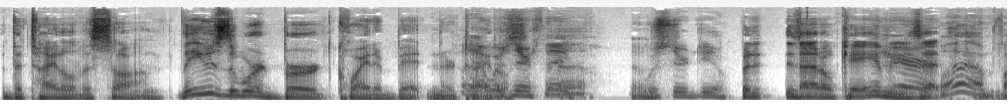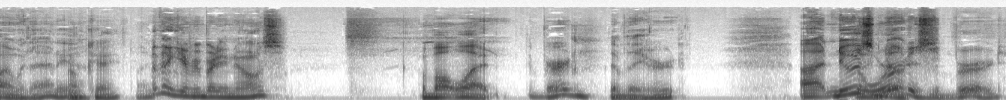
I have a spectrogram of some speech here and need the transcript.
the title of a song. They use the word "bird" quite a bit in their titles. That was titles. their thing. that was their deal. but is that okay? I mean, is that Well, I'm fine with that. Yeah. okay? I think everybody knows About what? the bird. Have they heard? Uh, news The word note- is the bird.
